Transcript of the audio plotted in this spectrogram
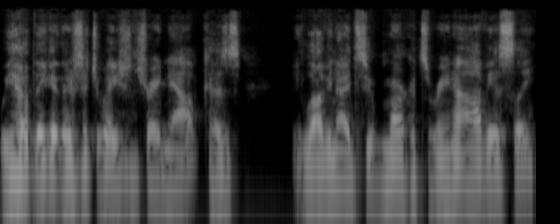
we hope they get their situation straightened out because we love United Supermarkets Arena, obviously.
